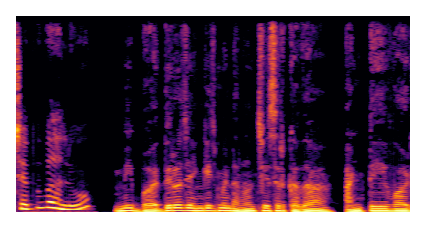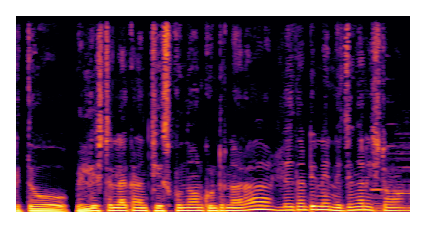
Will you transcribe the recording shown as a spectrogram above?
చెప్పు బాలు. మీ బర్త్డే రోజు ఎంగేజ్మెంట్ అనౌన్స్ చేశారు కదా అంటే వాడితో పెళ్ళి ఇష్టం లేక నన్ను చేసుకుందాం అనుకుంటున్నారా? లేదంటే నేను నిజంగానే ఇష్టమా?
